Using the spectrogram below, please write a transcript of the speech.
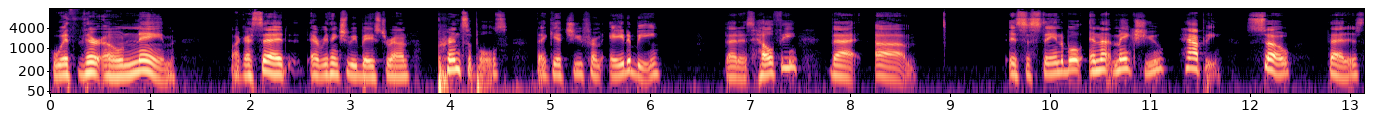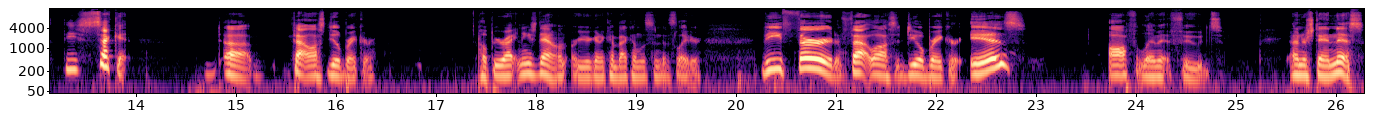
with their own name. Like I said, everything should be based around principles that gets you from A to B, that is healthy, that um, is sustainable and that makes you happy. So that is the second uh, fat loss deal breaker. Hope you're writing these down or you're going to come back and listen to this later. The third fat loss deal breaker is off limit foods. Understand this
